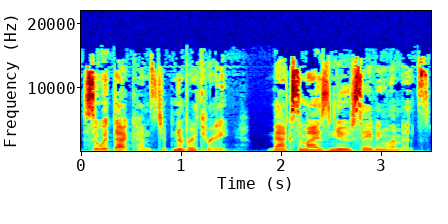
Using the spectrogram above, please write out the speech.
So with that comes tip number three maximize new saving limits.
